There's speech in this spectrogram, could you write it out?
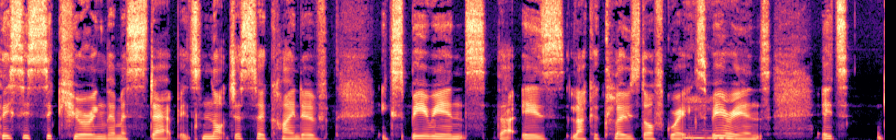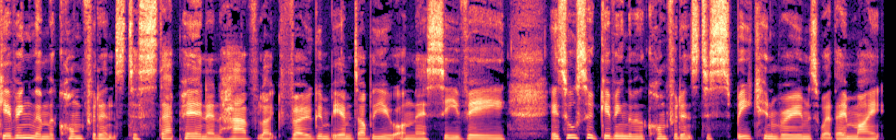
this is securing them a step. It's not just a kind of experience that is like a closed off great mm. experience. It's giving them the confidence to step in and have like Vogue and BMW on their CV. It's also giving them the confidence to speak in rooms where they might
